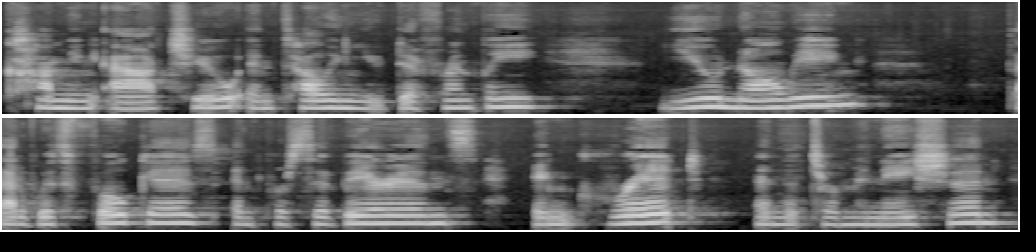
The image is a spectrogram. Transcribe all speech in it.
coming at you and telling you differently, you knowing that with focus and perseverance and grit and determination,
